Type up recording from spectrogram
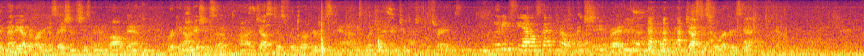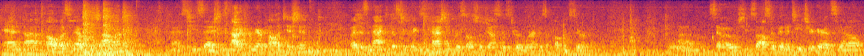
And many other organizations she's been involved in, working on issues of uh, justice for workers and looking at international trade. Including Seattle Central. And she, right, justice for workers here. Yeah. And uh, all of us know Kshama. As she says, she's not a career politician, but is an activist who brings passion for social justice to her work as a public servant. Um, so she's also been a teacher here at Seattle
